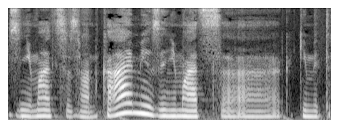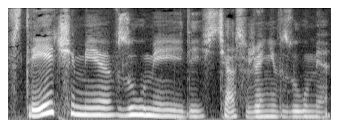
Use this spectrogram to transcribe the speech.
заниматься звонками, заниматься какими-то встречами в Зуме или сейчас уже не в Зуме.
